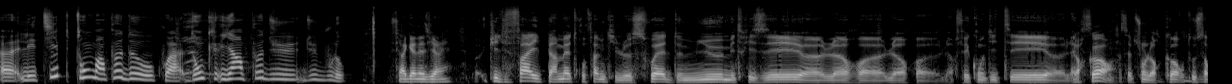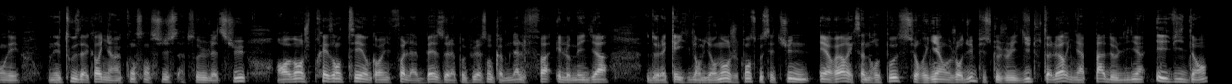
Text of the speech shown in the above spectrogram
Euh, les types tombent un peu de haut, quoi. Donc il y a un peu du, du boulot. Fergan Aziri Qu'il faille permettre aux femmes qui le souhaitent de mieux maîtriser euh, leur, euh, leur, euh, leur fécondité, Leur corps. perception leur corps, tout ça, on est, on est tous d'accord, il y a un consensus absolu là-dessus. En revanche, présenter encore une fois la baisse de la population comme l'alpha et l'oméga de la qualité de l'environnement, je pense que c'est une erreur et que ça ne repose sur rien aujourd'hui, puisque je l'ai dit tout à l'heure, il n'y a pas de lien évident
